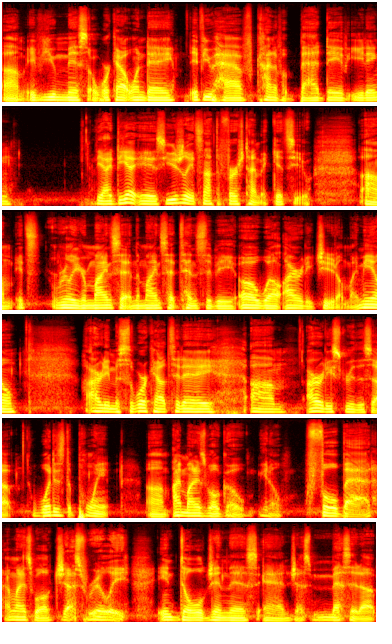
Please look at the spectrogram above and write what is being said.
um, if you miss a workout one day, if you have kind of a bad day of eating, the idea is usually it's not the first time it gets you. Um, it's really your mindset, and the mindset tends to be, oh, well, I already cheated on my meal. I already missed the workout today. Um, I already screwed this up. What is the point? Um, I might as well go, you know, full bad. I might as well just really indulge in this and just mess it up.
